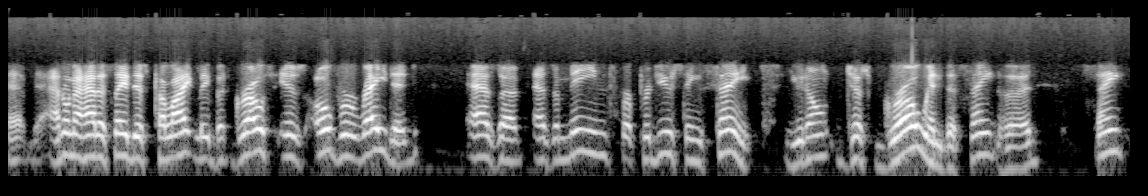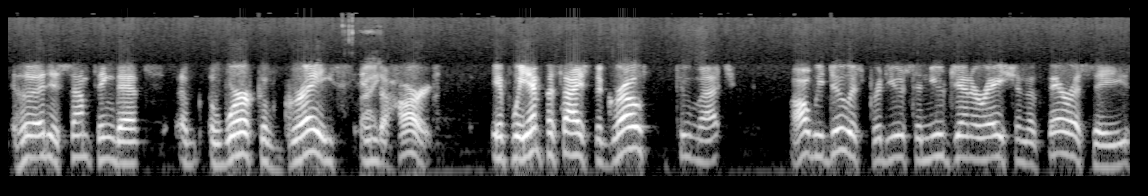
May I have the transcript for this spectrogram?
uh, I don't know how to say this politely, but growth is overrated as a as a means for producing saints. You don't just grow into sainthood. Sainthood is something that's a, a work of grace right. in the heart. If we emphasize the growth too much, all we do is produce a new generation of Pharisees,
